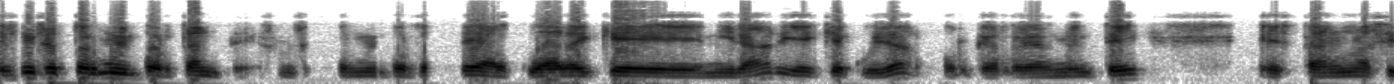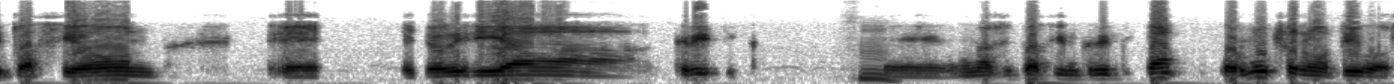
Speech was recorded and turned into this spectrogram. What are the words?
Es un sector muy importante, es un sector muy importante al cual hay que mirar y hay que cuidar, porque realmente está en una situación eh, yo diría crítica. Eh, una situación crítica por muchos motivos,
